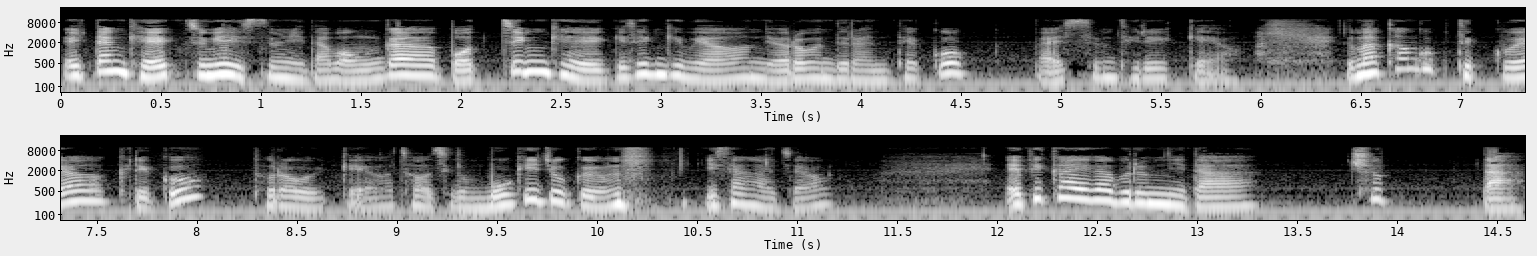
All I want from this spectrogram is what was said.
일단 계획 중에 있습니다. 뭔가 멋진 계획이 생기면 여러분들한테 꼭 말씀드릴게요. 음악 한 곡 듣고요. 그리고 돌아올게요. 저 지금 목이 조금 이상하죠? 에픽하이가 부릅니다. 춥다.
